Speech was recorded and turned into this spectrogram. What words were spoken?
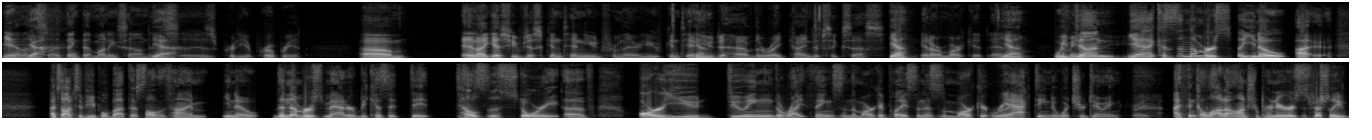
yeah, that's, I think that money sound is, Yeah. is pretty appropriate. Um, and I guess you've just continued from there. You've continued to have the right kind of success Yeah. in our market. And yeah we've mean- done yeah because the numbers uh, you know i i talk to people about this all the time you know the numbers matter because it it tells the story of are you doing the right things in the marketplace and is the market reacting to what you're doing Right. i think a lot of entrepreneurs especially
